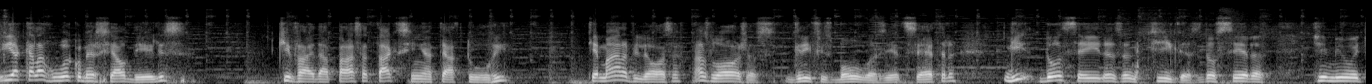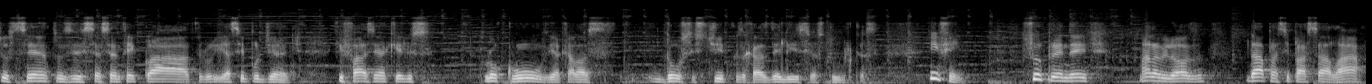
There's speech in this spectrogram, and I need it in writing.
E aquela rua comercial deles, que vai da Praça Taksim até a Torre, que é maravilhosa, as lojas, grifes boas e etc. E doceiras antigas, doceira de 1864 e assim por diante, que fazem aqueles locuns e aquelas doces típicos, aquelas delícias turcas. Enfim, surpreendente, maravilhosa. Dá para se passar lá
